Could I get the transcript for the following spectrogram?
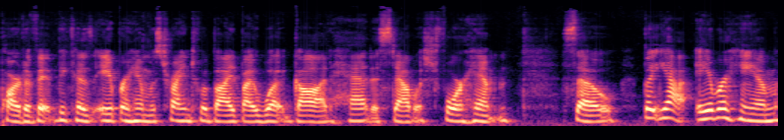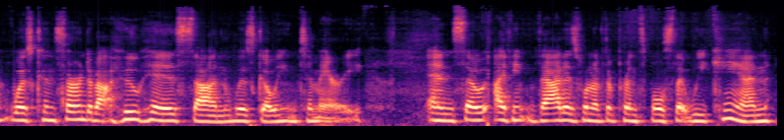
part of it because Abraham was trying to abide by what God had established for him. So, but yeah, Abraham was concerned about who his son was going to marry. And so I think that is one of the principles that we can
